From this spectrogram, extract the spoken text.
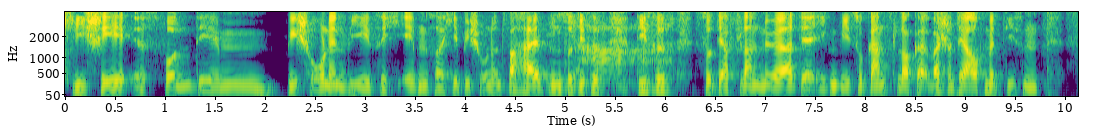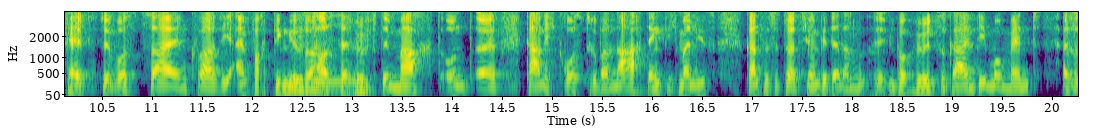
Klischee ist von dem Bishonen, wie sich eben solche Bishonen verhalten. So ja. dieses, dieses, so der Flaneur, der irgendwie so ganz locker, weißt du, der auch mit diesem Selbstbewusstsein quasi einfach Dinge mhm. so aus der Hüfte macht und äh, gar nicht groß drüber nachdenkt. Ich meine, diese ganze Situation wird ja dann äh, überhöht, sogar in dem Moment, also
